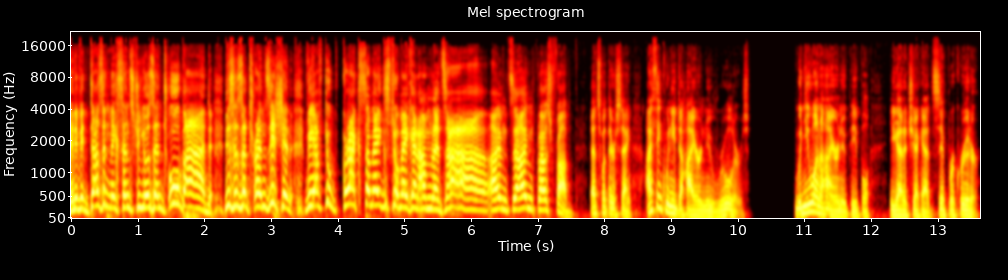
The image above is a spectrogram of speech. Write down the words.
And if it doesn't make sense to you, then too bad. This is a transition. We have to crack some eggs to make an omelet. Ah, I'm, I'm Klaus Schwab. That's what they're saying. I think we need to hire new rulers. When you want to hire new people, you got to check out ZipRecruiter.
